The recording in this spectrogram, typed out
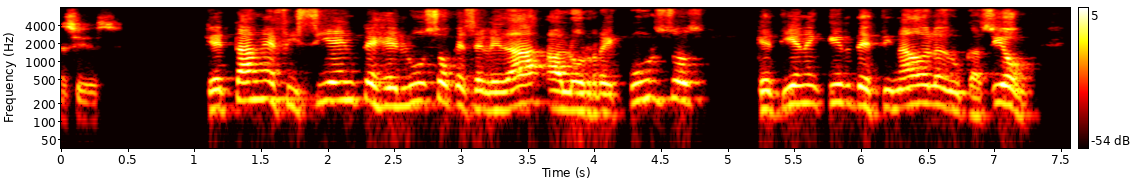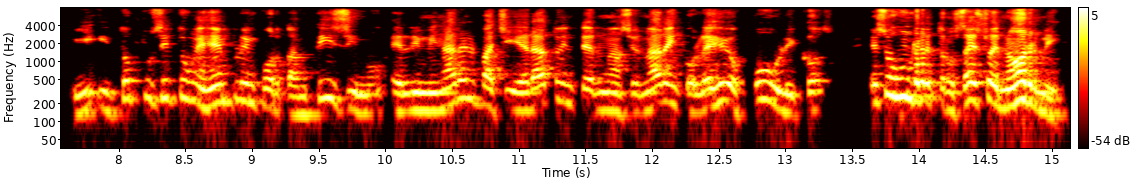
Así es. ¿Qué tan eficiente es el uso que se le da a los recursos que tienen que ir destinados a la educación. Y, tú pusiste un ejemplo importantísimo, eliminar el bachillerato internacional en colegios públicos, eso es un retroceso enorme.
